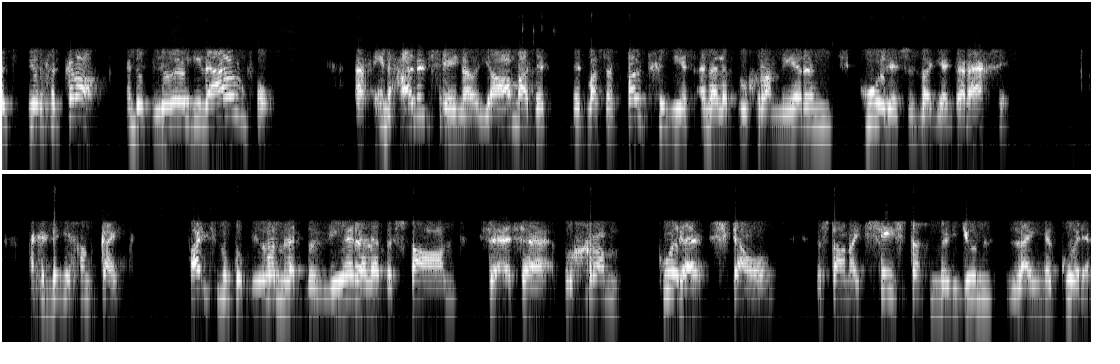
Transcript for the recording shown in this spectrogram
dit weer gekraak en dit lê die wêreld vol. Uh, en hulle sê nou ja, maar dit dit was 'n fout gewees in hulle programmeringskode soos wat jy reg sê. Ek het bietjie gaan kyk. Facebook op die oomblik beweer hulle bestaan se se program kode stel bestaan uit 60 miljoen lyne kode.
